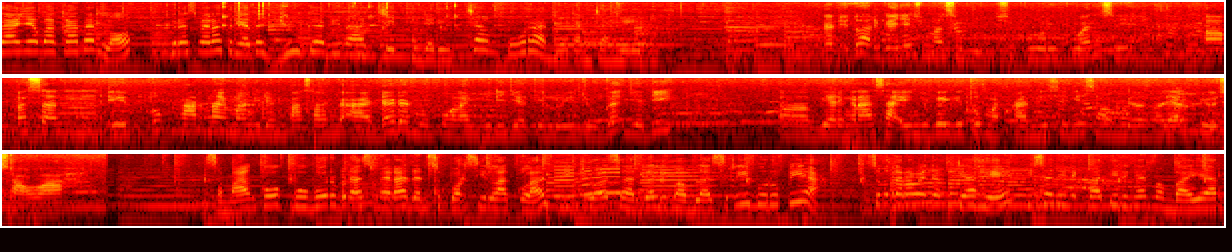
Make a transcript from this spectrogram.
Tak hanya makanan loh, beras merah ternyata juga diracik menjadi campuran wedang jahe ini dan itu harganya cuma sepuluh ribuan sih uh, pesan itu karena emang di Denpasar nggak ada dan mumpung lagi di Jatilui juga jadi uh, biar ngerasain juga gitu makan di sini sambil ngeliat view sawah Semangkuk bubur beras merah dan seporsi lak-lak dijual seharga Rp15.000. Sementara wedang jahe bisa dinikmati dengan membayar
